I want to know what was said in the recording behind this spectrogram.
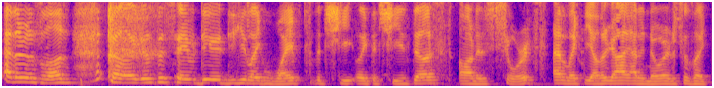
And there was one that like it was the same dude. He like wiped the cheese like the cheese dust on his shorts, and like the other guy out of nowhere just was like,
